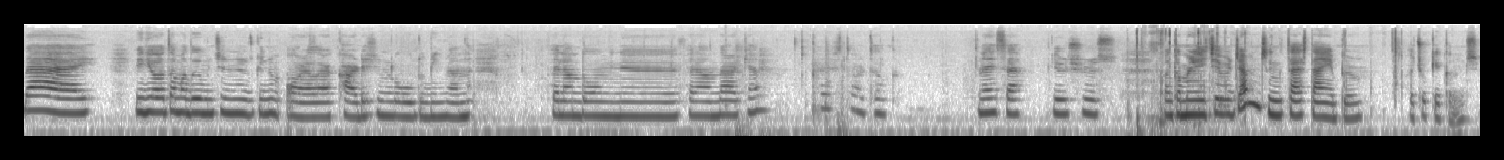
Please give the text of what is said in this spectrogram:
Bye. Video atamadığım için üzgünüm. O aralar kardeşim de oldu bilmem ne. Falan doğum günü falan derken karıştı ortalık. Neyse görüşürüz. Ben kamerayı çevireceğim çünkü tersten yapıyorum. Ha, çok yakınmış.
